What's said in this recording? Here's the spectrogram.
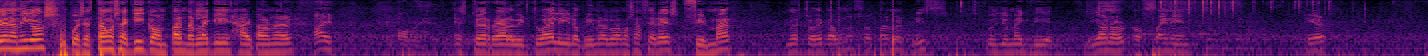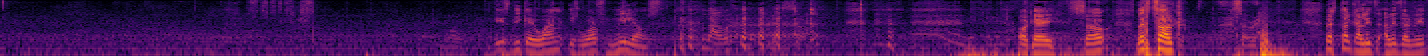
Bien amigos, pues estamos aquí con Palmer Lucky. Hi Palmer. Hi. Esto es real o virtual y lo primero que vamos a hacer es firmar nuestro DK1. So Palmer, please, could you make the, the honor of signing here? This DK1 is worth millions now. okay, so let's talk. Sorry, let's talk a, lit- a little bit.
